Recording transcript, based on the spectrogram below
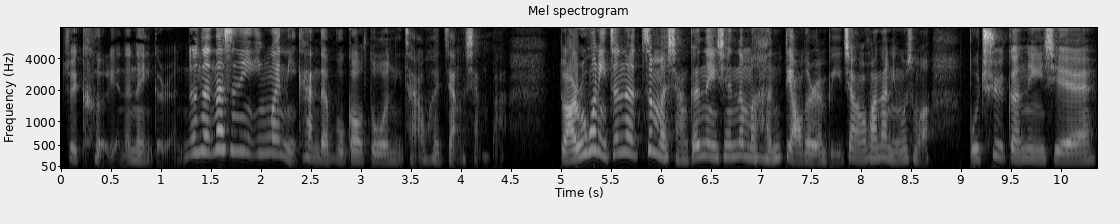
最可怜的那个人。那那那是你因为你看得不够多，你才会这样想吧？对啊，如果你真的这么想跟那些那么很屌的人比较的话，那你为什么不去跟那些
